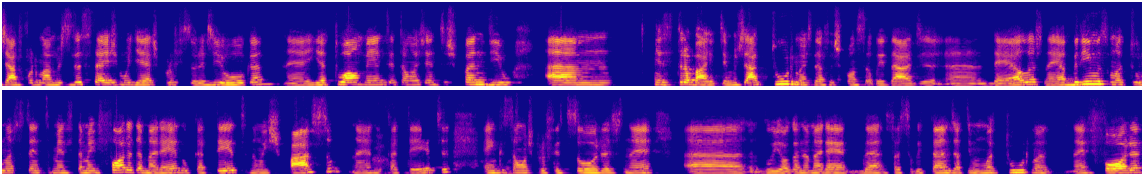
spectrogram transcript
já formamos 16 mulheres professoras de yoga, né, e atualmente, então, a gente expandiu um, esse trabalho. Temos já turmas da responsabilidade uh, delas, né? Abrimos uma turma recentemente também fora da maré, no Catete, num espaço, né? No Catete, em que são as professoras, né? Uh, do Yoga na Maré da, facilitando, já temos uma turma, né? Fora,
